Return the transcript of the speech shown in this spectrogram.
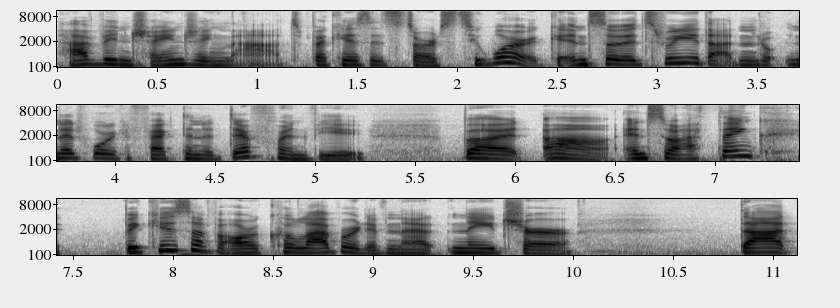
have been changing that because it starts to work. And so it's really that network effect in a different view. But uh, and so I think because of our collaborative nat- nature, that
